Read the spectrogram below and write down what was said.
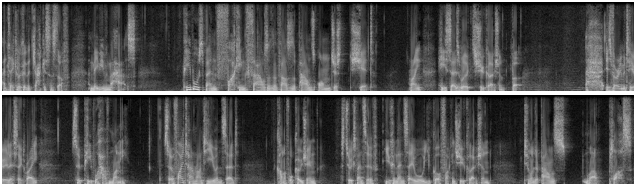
And take a look at the jackets and stuff, and maybe even the hats. People spend fucking thousands and thousands of pounds on just shit, right? He says with a shoe collection, but it's very materialistic, right? So people have money. So if I turn around to you and said, I can't afford coaching, it's too expensive, you can then say, well, you've got a fucking shoe collection, two hundred pounds, well plus,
